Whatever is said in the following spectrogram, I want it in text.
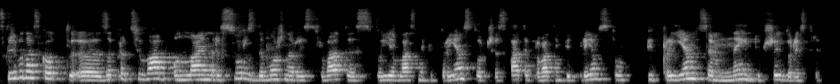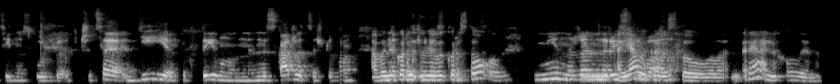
Скажіть, будь ласка, от е, запрацював онлайн ресурс, де можна реєструвати своє власне підприємство чи стати приватним підприємством підприємцем, не йдучи до реєстраційної служби. Чи це діє ефективно? Не, не скаржиться, що там А ви не, Не не використовували? ні, на жаль, не а я використовувала. Реально хвилина.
